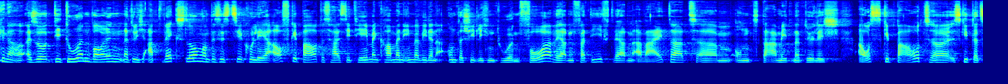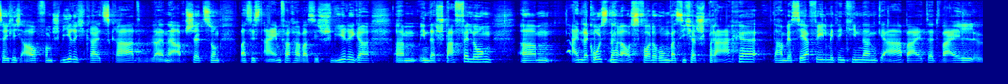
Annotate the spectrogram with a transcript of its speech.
Genau, also die Touren wollen natürlich Abwechslung und es ist zirkulär aufgebaut. Das heißt, die Themen kommen immer wieder in unterschiedlichen Touren vor, werden vertieft, werden erweitert ähm, und damit natürlich ausgebaut. Äh, es gibt tatsächlich auch vom Schwierigkeitsgrad eine Abschätzung, was ist einfacher, was ist schwieriger ähm, in der Staffelung. Ähm, eine der größten Herausforderungen war sicher Sprache. Da haben wir sehr viel mit den Kindern gearbeitet, weil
